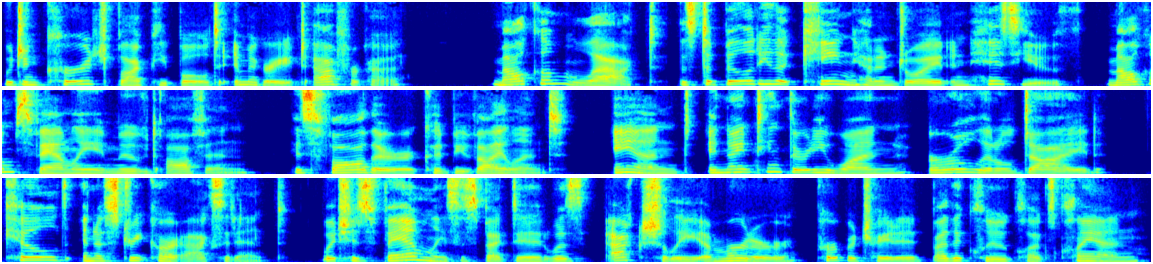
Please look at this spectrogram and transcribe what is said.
which encouraged black people to immigrate to Africa. Malcolm lacked the stability that King had enjoyed in his youth Malcolm's family moved often. His father could be violent. And in 1931, Earl Little died, killed in a streetcar accident, which his family suspected was actually a murder perpetrated by the Ku Klux Klan.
